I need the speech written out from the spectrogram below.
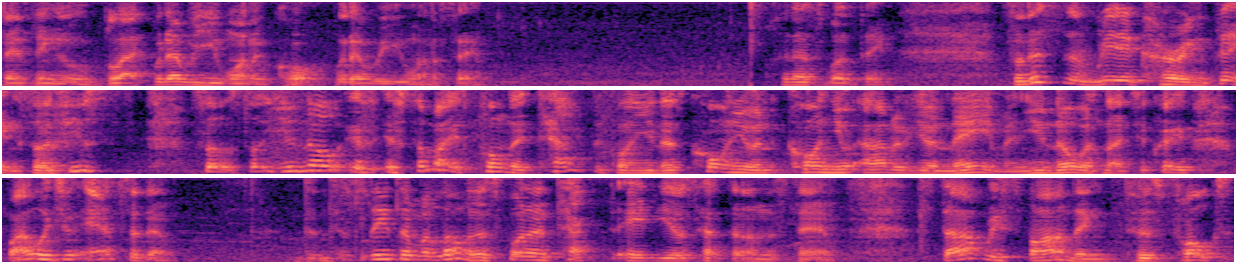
Same thing with black, whatever you want to call, whatever you want to say. So that's one thing. So this is a reoccurring thing. So if you, so so you know, if, if somebody's pulling a tactic on you, that's calling you and calling you out of your name, and you know it's not your crazy, why would you answer them? Just leave them alone. That's one of the tactics ADOs have to understand. Stop responding to folks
